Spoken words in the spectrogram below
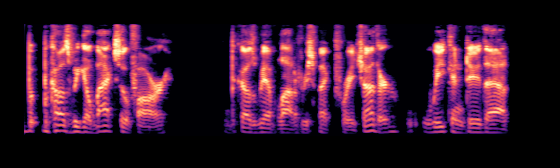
b- because we go back so far, because we have a lot of respect for each other, we can do that,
